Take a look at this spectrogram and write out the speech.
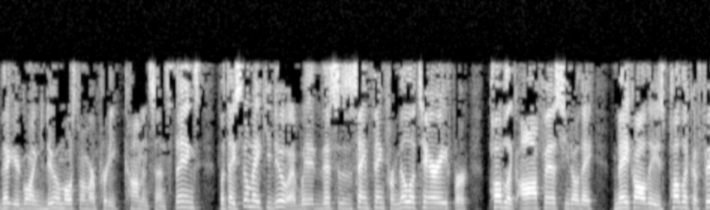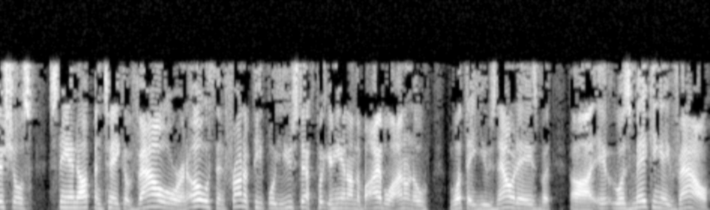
that you're going to do, and most of them are pretty common sense things, but they still make you do it. This is the same thing for military, for public office. You know, they make all these public officials stand up and take a vow or an oath in front of people. You used to have to put your hand on the Bible. I don't know what they use nowadays, but uh, it was making a vow.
